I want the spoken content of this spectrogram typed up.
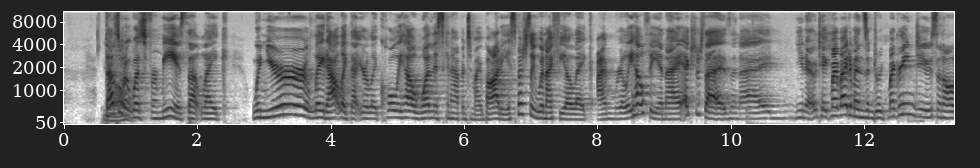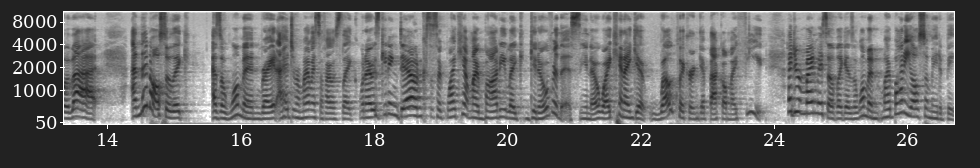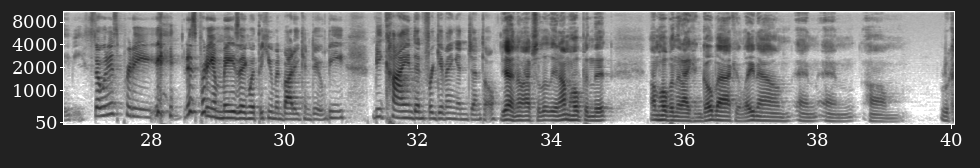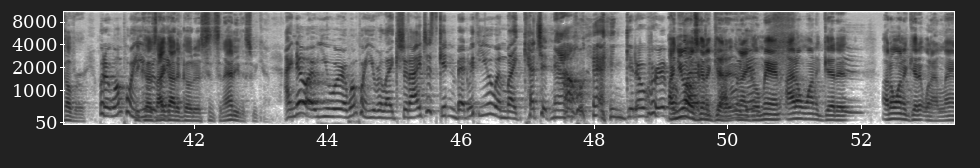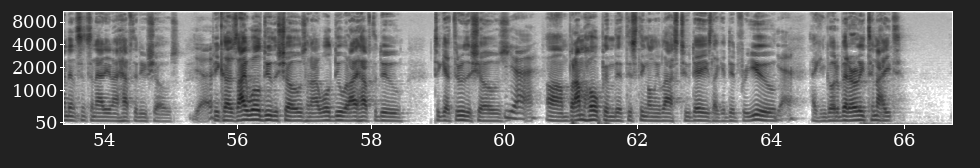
That's know? what it was for me is that like when you're laid out like that, you're like, holy hell, one, this can happen to my body, especially when I feel like I'm really healthy and I exercise and I, you know, take my vitamins and drink my green juice and all of that. And then also like as a woman, right, I had to remind myself, I was like, when I was getting down, because it's like, why can't my body like get over this? You know, why can't I get well quicker and get back on my feet? I had to remind myself, like as a woman, my body also made a baby. So it is pretty it is pretty amazing what the human body can do. Be be kind and forgiving and gentle. Yeah, no, absolutely. And I'm hoping that I'm hoping that I can go back and lay down and and um, recover But at one point you because I like, got to go to Cincinnati this weekend. I know you were at one point you were like, should I just get in bed with you and like catch it now and get over it? I knew I was going to get it, and I go, man, I don't want to get it. I don't want to get it when I land in Cincinnati and I have to do shows. Yeah. Because I will do the shows and I will do what I have to do to get through the shows. Yeah. Um, but I'm hoping that this thing only lasts two days, like it did for you. Yeah. I can go to bed early tonight.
